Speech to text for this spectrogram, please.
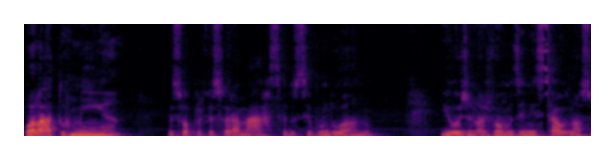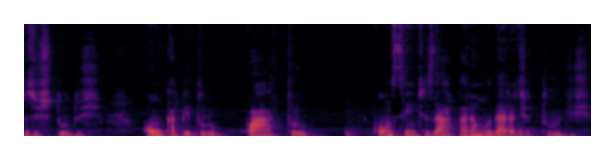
Olá, turminha! Eu sou a professora Márcia, do segundo ano, e hoje nós vamos iniciar os nossos estudos com o capítulo 4, Conscientizar para Mudar Atitudes,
